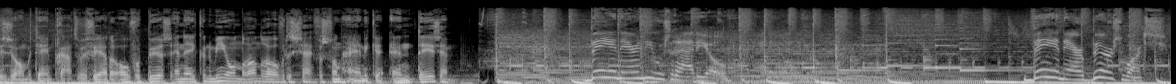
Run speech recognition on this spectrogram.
Zometeen praten we verder over beurs en economie, onder andere over de cijfers van Heineken en DSM. BNR Nieuwsradio. BNR Beurswatch.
